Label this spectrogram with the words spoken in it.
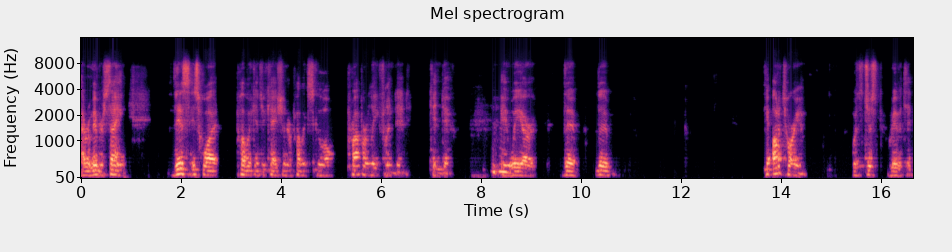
I remember saying, this is what public education or public school properly funded can do. Mm-hmm. And we are the the the auditorium was just riveted.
